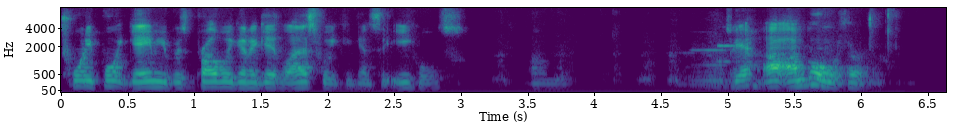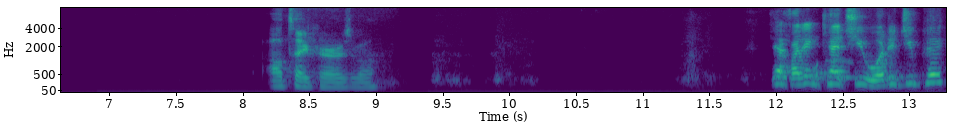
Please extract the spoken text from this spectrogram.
20 point game he was probably gonna get last week against the Eagles. Um, so yeah, I, I'm going with her. I'll take her as well. Jeff, I didn't catch you. What did you pick?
